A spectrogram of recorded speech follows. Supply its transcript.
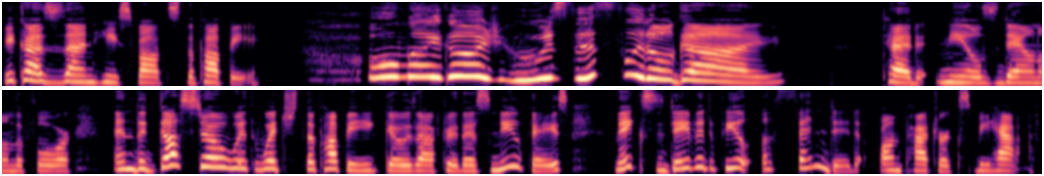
because then he spots the puppy. Oh my gosh, who's this little guy? Ted kneels down on the floor, and the gusto with which the puppy goes after this new face makes David feel offended on Patrick's behalf.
